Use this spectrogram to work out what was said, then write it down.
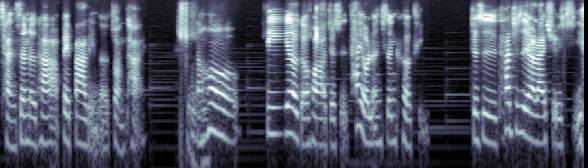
产生了他被霸凌的状态，然后第二个话就是他有人生课题，就是他就是要来学习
